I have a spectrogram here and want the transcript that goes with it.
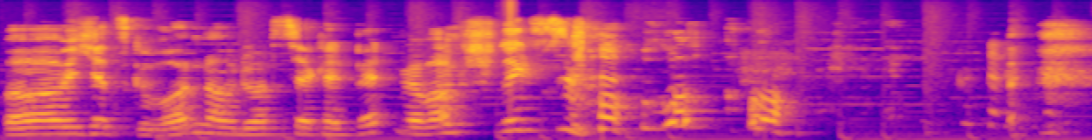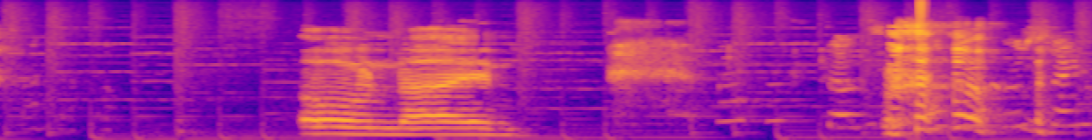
Warum habe ich jetzt gewonnen? Aber du hattest ja kein Bett mehr. Warum springst du da runter? Oh nein. Das ist so scheiße.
